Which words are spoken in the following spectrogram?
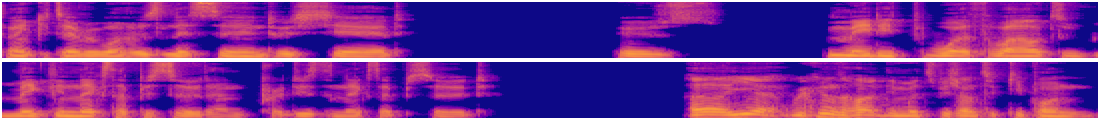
thank you to everyone who's listened, who's shared, who's made it worthwhile to make the next episode and produce the next episode. Uh, yeah, we couldn't have had the motivation to keep on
